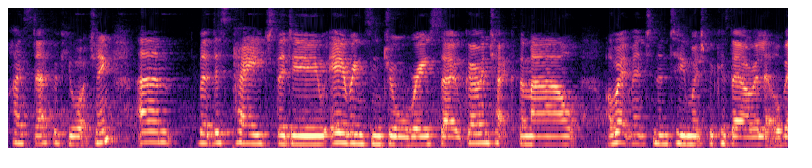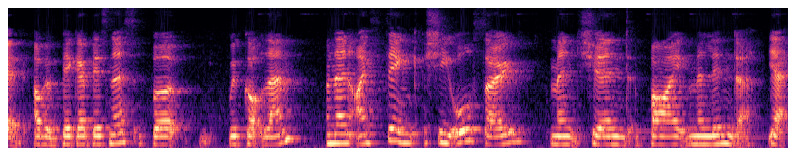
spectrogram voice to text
hi Steph, if you're watching. Um, but this page, they do earrings and jewelry, so go and check them out. I won't mention them too much because they are a little bit of a bigger business, but we've got them. And then I think she also mentioned by Melinda. Yeah,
